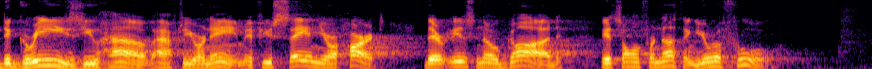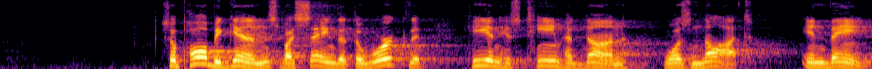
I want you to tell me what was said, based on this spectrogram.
degrees you have after your name, if you say in your heart, There is no God, it's all for nothing. You're a fool. So Paul begins by saying that the work that he and his team had done was not in vain,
